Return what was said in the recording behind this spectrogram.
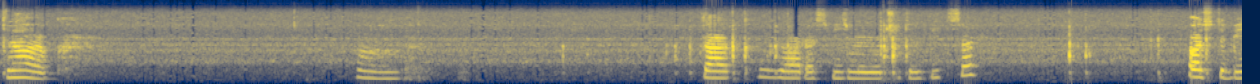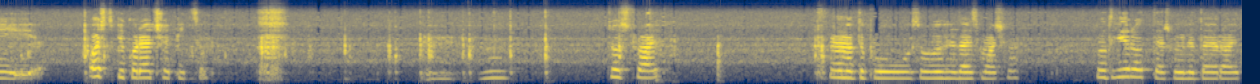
Так. Так, зараз візьмемо чікен піца. Ось тобі. Ось тобі куряча піца. Just right. Воно, типу, виглядає смачно. Ну, двіра теж виглядає райт.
